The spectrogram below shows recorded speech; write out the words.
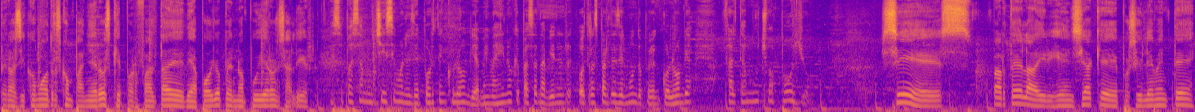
pero así como otros compañeros que por falta de, de apoyo pues no pudieron salir. Eso pasa muchísimo en el deporte en Colombia. Me imagino que pasa también en otras partes del mundo, pero en Colombia falta mucho apoyo. Sí, es parte de la dirigencia que posiblemente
